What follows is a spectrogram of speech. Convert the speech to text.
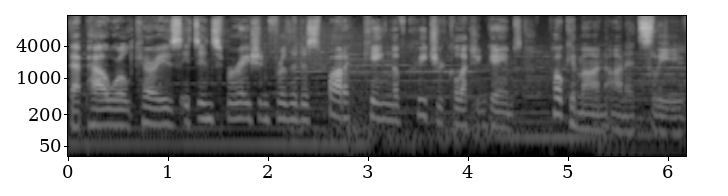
that Palworld carries its inspiration for the despotic king of creature collection games, Pokemon, on its sleeve,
